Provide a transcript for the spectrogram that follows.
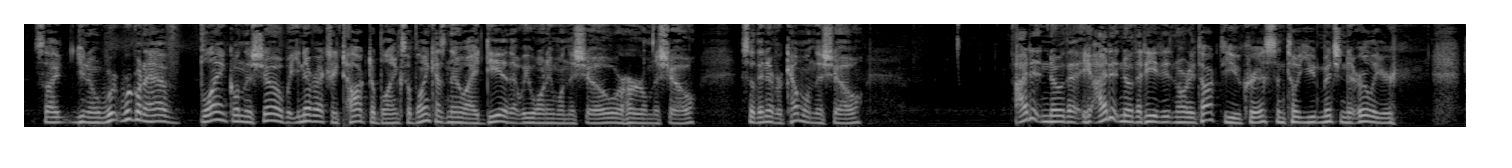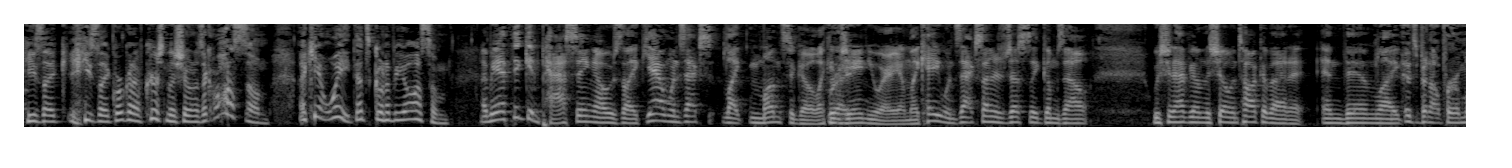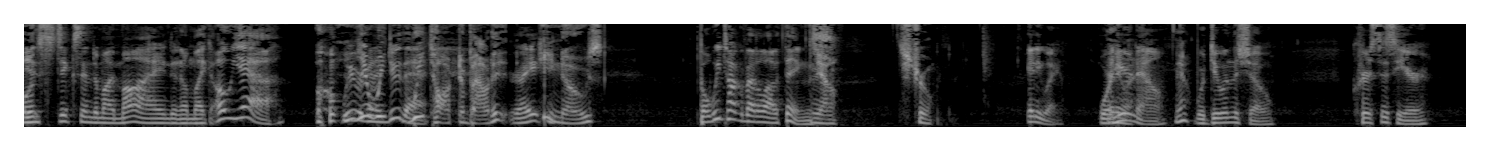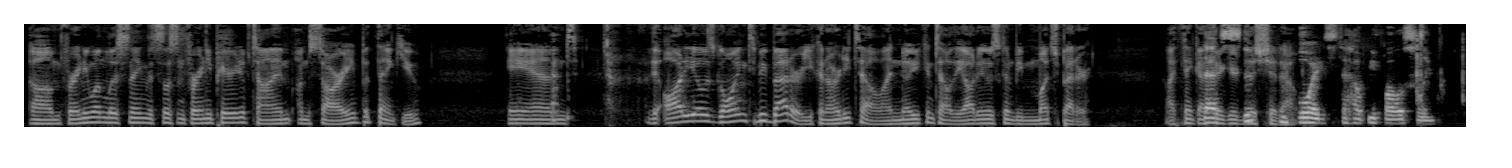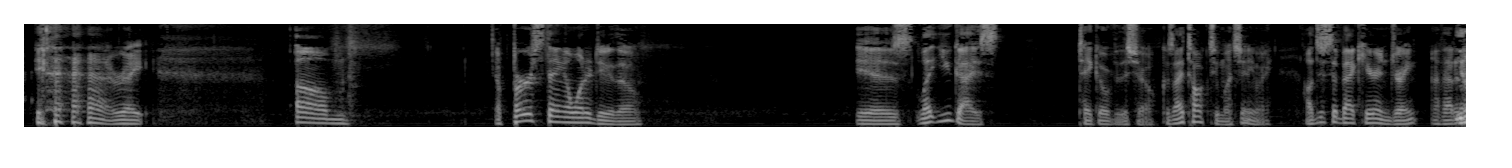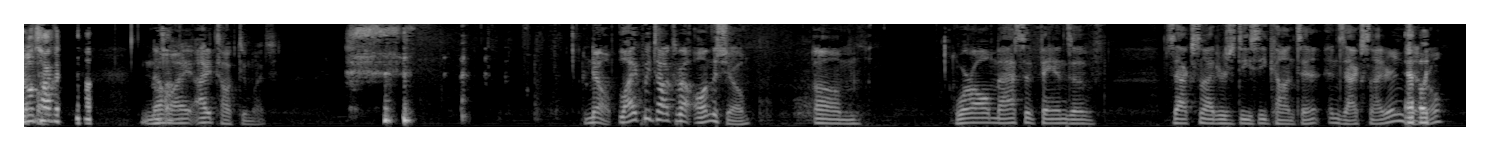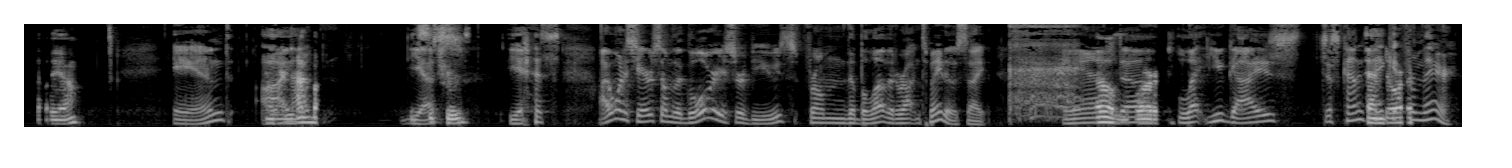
So like you know we're we're going to have blank on the show, but you never actually talk to blank, so blank has no idea that we want him on the show or her on the show, so they never come on the show. I didn't know that. I didn't know that he didn't already talk to you, Chris, until you mentioned it earlier. He's like, he's like, we're gonna have Chris on the show, and I was like, awesome! I can't wait. That's going to be awesome. I mean, I think in passing, I was like, yeah, when Zack's like months ago, like in Right. January, I'm like, hey, when Zack Snyder's Justice League comes out, we should have you on the show and talk about it. And then like It's been out for a month. it sticks into my mind, and I'm like, oh yeah, we were yeah, going to we do that. We talked about it, Right? He knows. but we talk about a lot of things. Yeah, it's true. Anyway, we're Anyway, here now. yeah. We're doing the show. Chris is here. Um, for anyone listening that's listened for any period of time, I'm sorry, but thank you. And the audio is going to be better. You can already tell. I know you can tell. The audio is going to be much better. I think I That's figured this shit out. Voice to help you fall asleep. yeah, right. Um, the first thing I want to do though is let you guys take over the show because I talk too much anyway. I'll just sit back here and drink. I've had You don't talk enough. No, I, I talk too much. no, like we talked about on the show, um, we're all massive fans of Zack Snyder's DC content and Zack Snyder in general. Oh, yeah. And I want- yes, yes, I want to share some of the glorious reviews from the beloved Rotten Tomatoes site, and Oh, uh, let you guys just kind of take Pandora. it from there.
